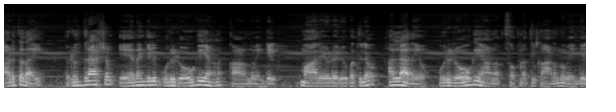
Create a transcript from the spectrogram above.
അടുത്തതായി രുദ്രാക്ഷം ഏതെങ്കിലും ഒരു രോഗിയാണ് കാണുന്നുവെങ്കിൽ മാലയുടെ രൂപത്തിലോ അല്ലാതെയോ ഒരു രോഗിയാണ് സ്വപ്നത്തിൽ കാണുന്നുവെങ്കിൽ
